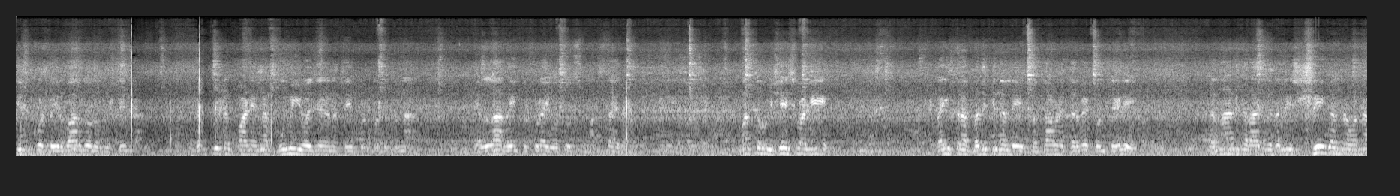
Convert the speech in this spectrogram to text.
ತಿದ್ದುಕೊಂಡು ಇರಬಾರ್ದು ಅನ್ನೋ ದೃಷ್ಟಿಯಿಂದ ಕಂಪ್ಯೂಟರ್ ಪಾಣಿಯನ್ನು ಭೂಮಿ ಯೋಜನೆಯನ್ನು ತೆಗೆದುಕೊಂಡು ಬಂದದನ್ನು ಎಲ್ಲ ರೈತರು ಕೂಡ ಇವತ್ತು ಸ್ಮರಿಸ್ತಾ ಇದ್ದಾರೆ. ಮತ್ತು ವಿಶೇಷವಾಗಿ ರೈತರ ಬದುಕಿನಲ್ಲಿ ಬದಲಾವಣೆ ತರಬೇಕು ಅಂತೇಳಿ ಕರ್ನಾಟಕ ರಾಜ್ಯದಲ್ಲಿ ಶ್ರೀಗಂಧವನ್ನು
